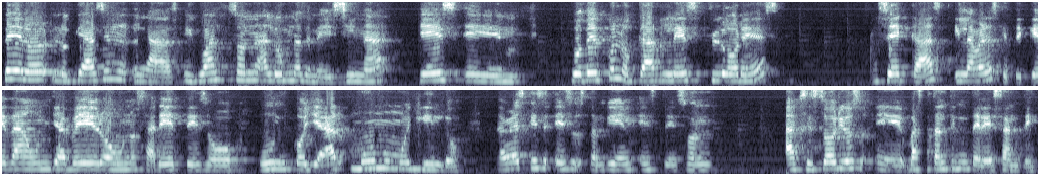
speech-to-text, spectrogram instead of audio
pero lo que hacen las, igual son alumnas de medicina, es em, poder colocarles flores secas y la verdad es que te queda un llavero, unos aretes o un collar muy, muy, muy lindo. La verdad es que esos también este, son accesorios eh, bastante interesantes.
